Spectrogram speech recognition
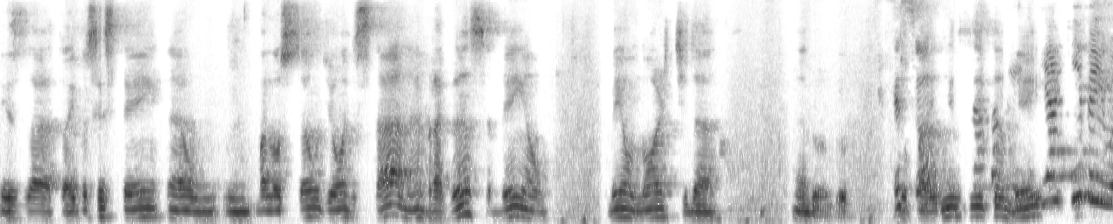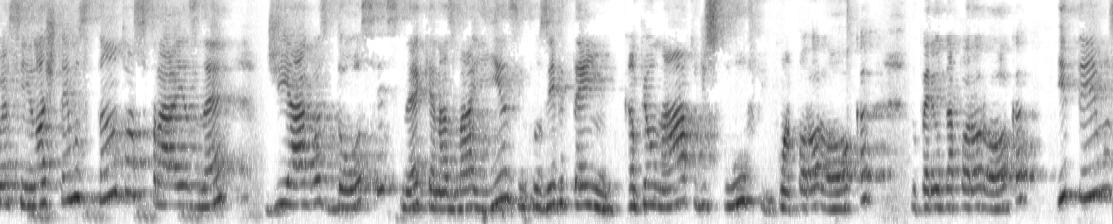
Exato. Aí vocês têm é, um, uma noção de onde está, né? Bragança, bem ao, bem ao norte da, né, do, do, do país e também. E aqui, bem, assim, nós temos tanto as praias, né, de águas doces, né, que é nas Bahias, inclusive tem campeonato de surf com a Pororoca, no período da Pororoca, e temos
